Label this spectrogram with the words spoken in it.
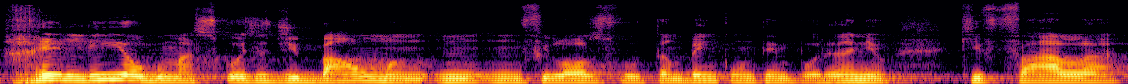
Reli algumas coisas de Bauman, um, um, filósofo também contemporâneo, que fala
